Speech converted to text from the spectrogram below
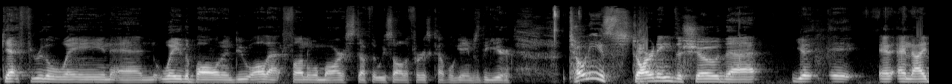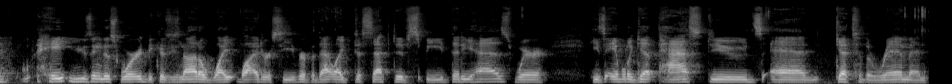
get through the lane and lay the ball and do all that fun Lamar stuff that we saw the first couple games of the year. Tony is starting to show that. It, and, and I hate using this word because he's not a white wide receiver, but that like deceptive speed that he has, where he's able to get past dudes and get to the rim. And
